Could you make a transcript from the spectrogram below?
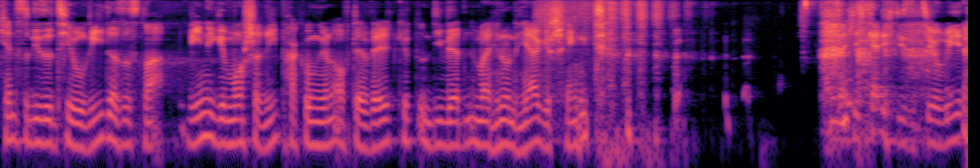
Kennst du diese Theorie, dass es nur wenige Mancherie-Packungen auf der Welt gibt und die werden immer hin und her geschenkt? Tatsächlich kenne ich diese Theorie.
